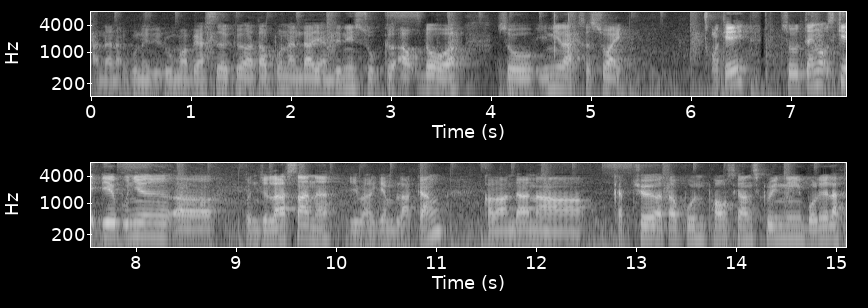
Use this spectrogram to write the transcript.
anda nak guna di rumah biasa ke ataupun anda yang jenis suka outdoor lah so inilah sesuai Okay, so tengok sikit dia punya uh, penjelasan uh, di bahagian belakang. Kalau anda nak capture ataupun pausekan screen ni bolehlah.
